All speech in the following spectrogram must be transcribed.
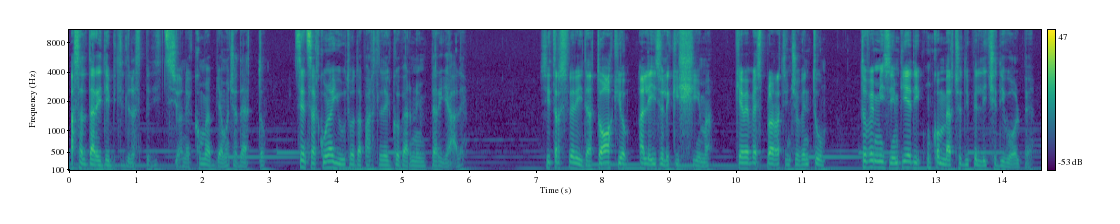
a saldare i debiti della spedizione, come abbiamo già detto, senza alcun aiuto da parte del governo imperiale si trasferì da Tokyo alle isole Kishima, che aveva esplorato in gioventù, dove mise in piedi un commercio di pellicce di volpe.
